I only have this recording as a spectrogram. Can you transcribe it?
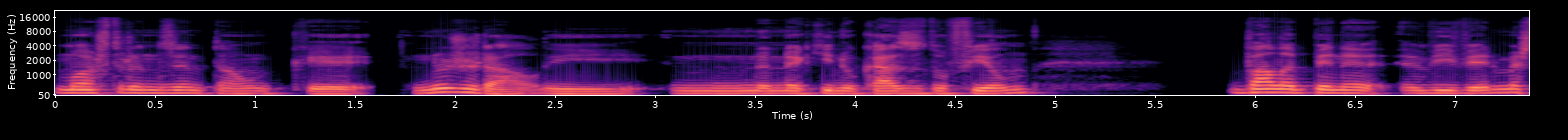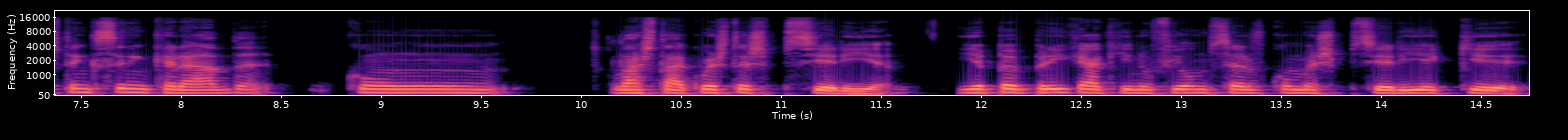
Mostra-nos então que, no geral, e aqui no caso do filme, vale a pena viver, mas tem que ser encarada com. Lá está, com esta especiaria. E a paprika aqui no filme serve como uma especiaria que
